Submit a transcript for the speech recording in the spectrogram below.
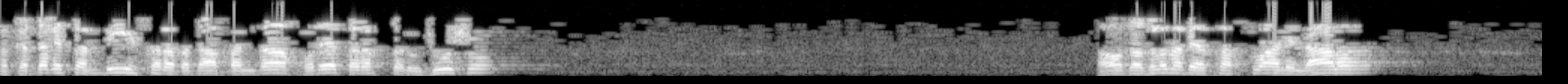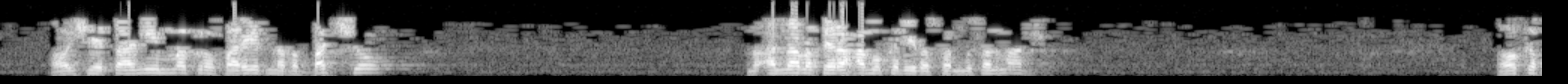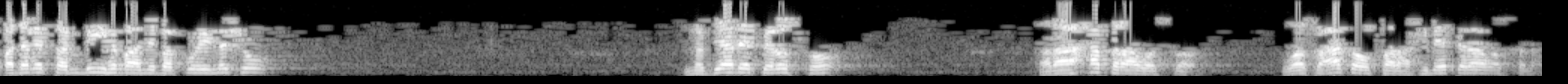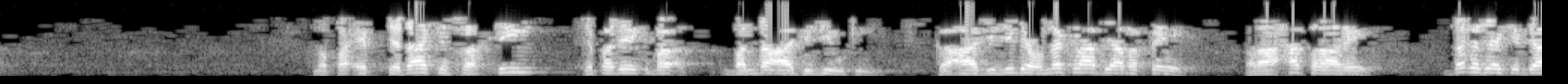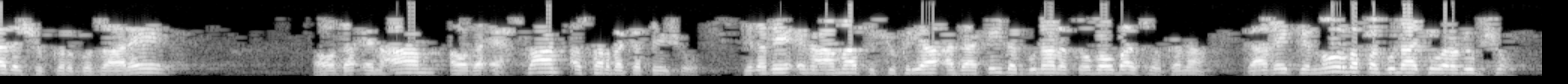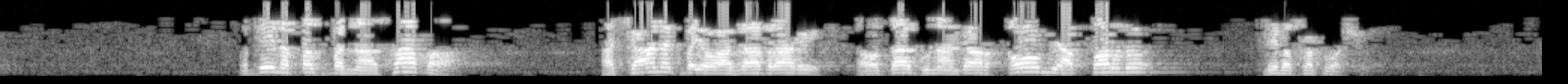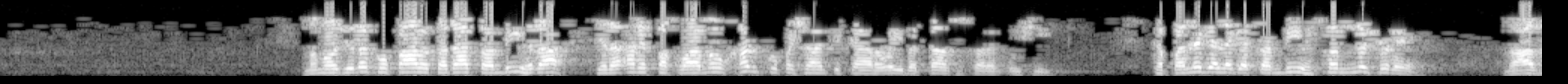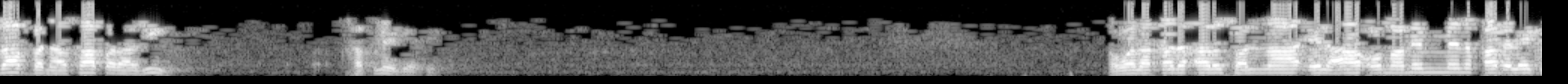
نو که دغه تنبیه سره به دا بنده خدای طرف ته رجوع شو او د زړه نه بیا سختوالی لاړه او شیطانی مکر و فریب نه به بچ شو نو الله به پرې رحم وکړي به سم مسلمان شو او که په دغه تنبیه باندې به پوه نه شو نو بیا به پرستو راحت راوسته وسعت او فراخي به پرې راوستله نو په ابتدا کې سختی چې په دې کې بنده عاجزي وکړي که عاجزي به ونه کړه بیا به پرې راحت راغی دغه ځای کې بیا د شکرګزارۍ او د انعام او د احسان اثر به کتې شو چې د دې انعاماتو شکریا ادا کوي د ګناه نه توبه وباسو که نه د هغې کې نور به په ګناه کې ورډوب شو نو دې نه پس به ناڅاپه اچانک به یو عذاب راغی او دا ګناهګار قوم یا فرد دې به سټ ورشو نو موجوده کفارو ته دا تنبیه ده چې د هغې پخوانو خلکو په شانتې کاروی به تاسو سره وشي که په لږه لږه تنبیه سم نه شولې نو عذاب به ناڅاپه راځي ختمېږي پرې ولقد أرسلنا إلى أمم من قبلك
